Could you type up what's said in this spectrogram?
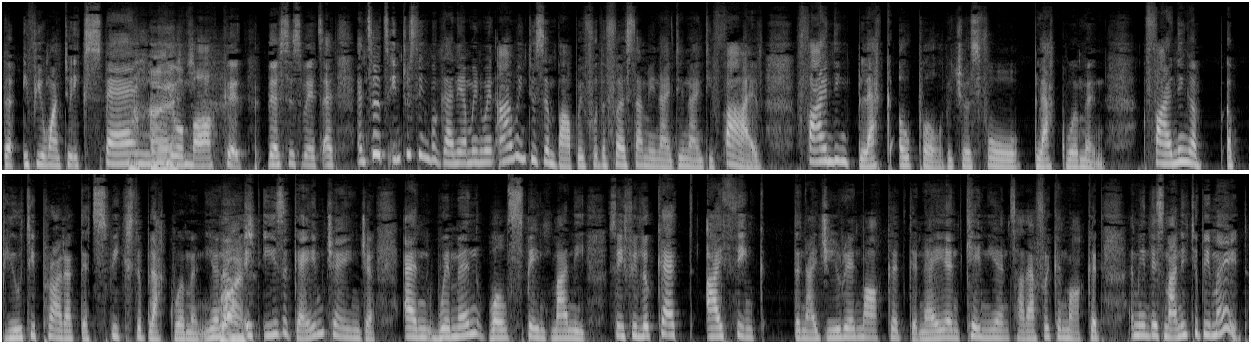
the if you want to expand Right. your market, this is where it's at. And so it's interesting, Bongani. I mean, when I went to Zimbabwe for the first time in 1995, finding black opal, which was for black women, finding a a beauty product that speaks to black women. You know, Right. it is a game changer and women will spend money. So if you look at, I think, the Nigerian market, Ghanaian, Kenyan, South African market, I mean, there's money to be made.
